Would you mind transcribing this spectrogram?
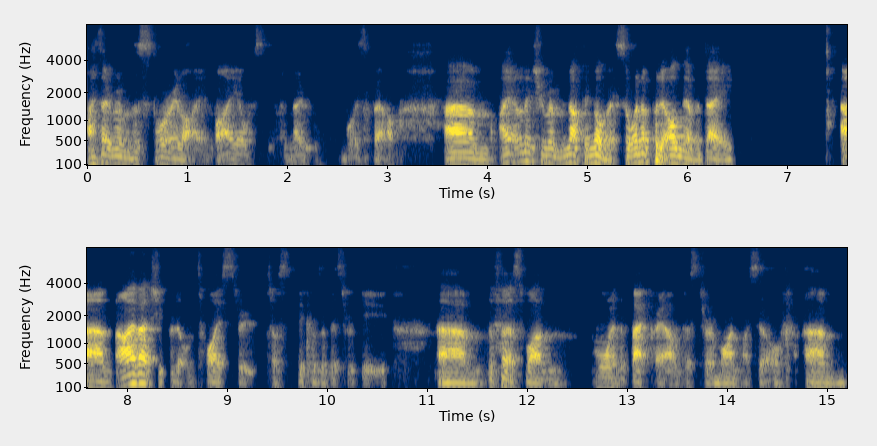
I don't remember the storyline, but I obviously know what it's about. Um, I literally remember nothing of it. So when I put it on the other day, um, I've actually put it on twice through just because of this review. Um, the first one more in the background just to remind myself. Um,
